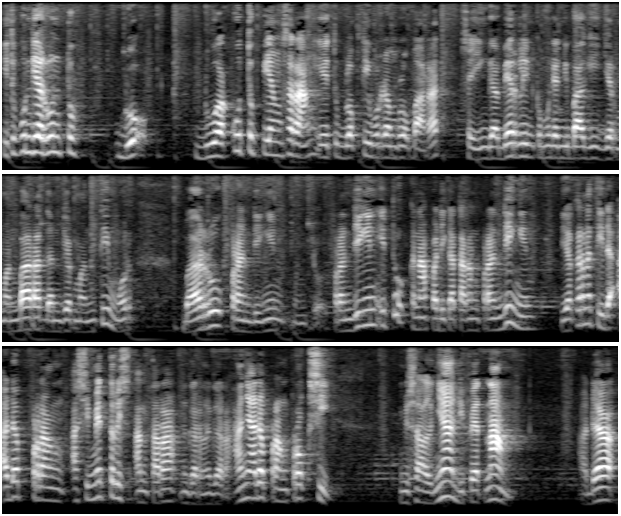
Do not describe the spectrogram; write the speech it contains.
itu pun dia runtuh dua, dua kutub yang serang, yaitu blok timur dan blok barat, sehingga Berlin kemudian dibagi Jerman barat dan Jerman timur, baru perang dingin muncul. Perang dingin itu kenapa dikatakan perang dingin? Ya karena tidak ada perang asimetris antara negara-negara, hanya ada perang proksi. Misalnya di Vietnam, ada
